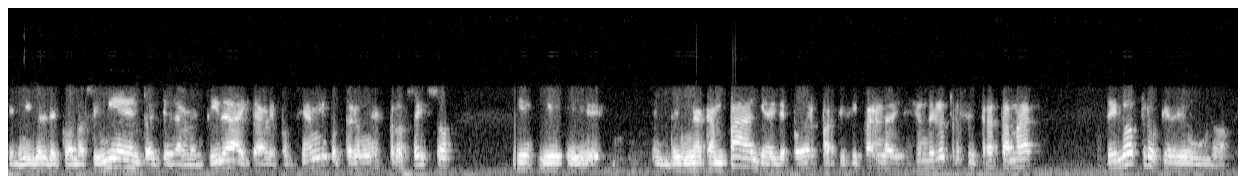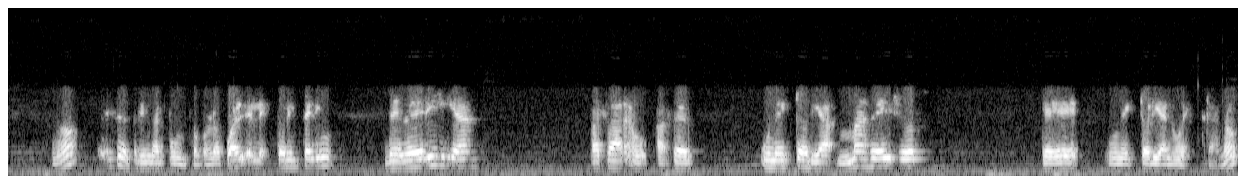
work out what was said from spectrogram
el nivel de conocimiento, hay que darle entidad, hay que darle posicionamiento, pero en el proceso y, de una campaña y de poder participar en la decisión del otro se trata más del otro que de uno, ¿no? Ese es el primer punto, por lo cual el storytelling debería pasar a ser una historia más de ellos que una historia nuestra, ¿no?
